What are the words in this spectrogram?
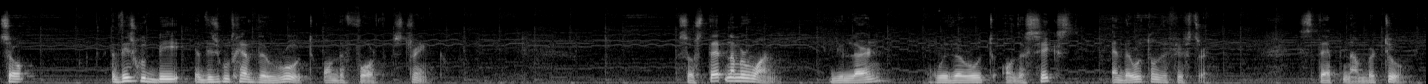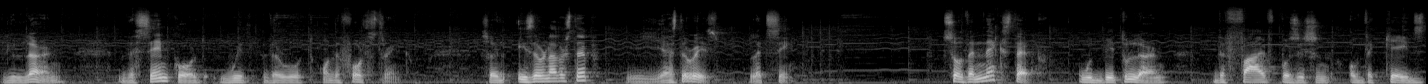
So this would be this would have the root on the fourth string. So step number one, you learn with the root on the sixth and the root on the fifth string. Step number two, you learn the same chord with the root on the fourth string. So is there another step? Yes, there is. Let's see. So the next step would be to learn the five position of the caged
